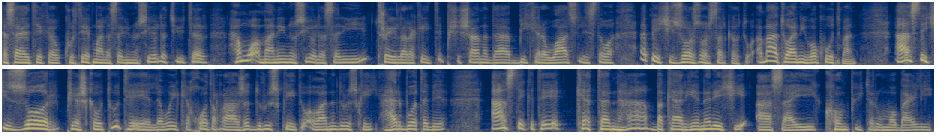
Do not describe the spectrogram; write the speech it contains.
کەسایەتیەکە کورتەیەکمان لەسەری نوسیوە لە تویتەر هەموو ئەمانەی نوسیوە لەسەری ترەیلەرەکەی پیشانەدا بیکەرە واچ لیستەوە ئەپێکی زۆر زۆر سەرکەوتوو ئەمە ئەتوانی وەک وتمان ئاستێکی زۆر پێشکەوتووت هەیە لەوەی کە خۆت ڕاژە دروست بکەیت و ئەوانە دروست بکەیت هەر بۆتە بێ ئاستێکت هەیە کە تەنها بەکارهێنەرێکی ئاسایی کۆمپیوتەر و مۆبایلی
